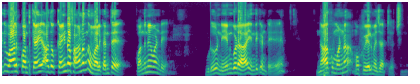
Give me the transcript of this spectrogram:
ఇది వాళ్ళకి కొంత కై అదొక కైండ్ ఆఫ్ ఆనందం వాళ్ళకి అంతే. పొందనివ్వండి ఇప్పుడు నేను కూడా ఎందుకంటే నాకు మొన్న ముప్పై వేలు మెజార్టీ వచ్చింది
